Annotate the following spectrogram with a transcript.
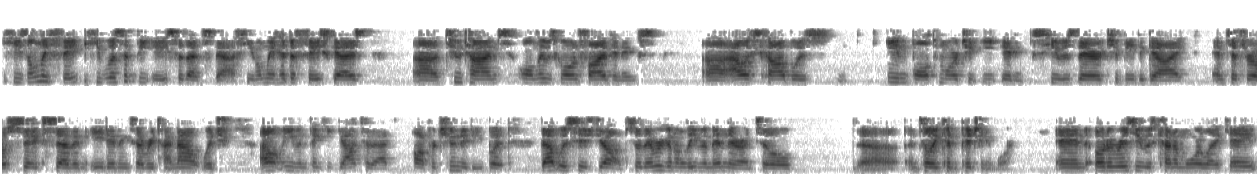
he's only fa- he wasn't the ace of that staff. He only had to face guys uh, two times. Only was going five innings. uh, Alex Cobb was in Baltimore to eat innings. He was there to be the guy and to throw six, seven, eight innings every time out, which I don't even think he got to that opportunity, but that was his job. So they were going to leave him in there until uh, until he couldn't pitch anymore. And Odorizzi was kind of more like, hey,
